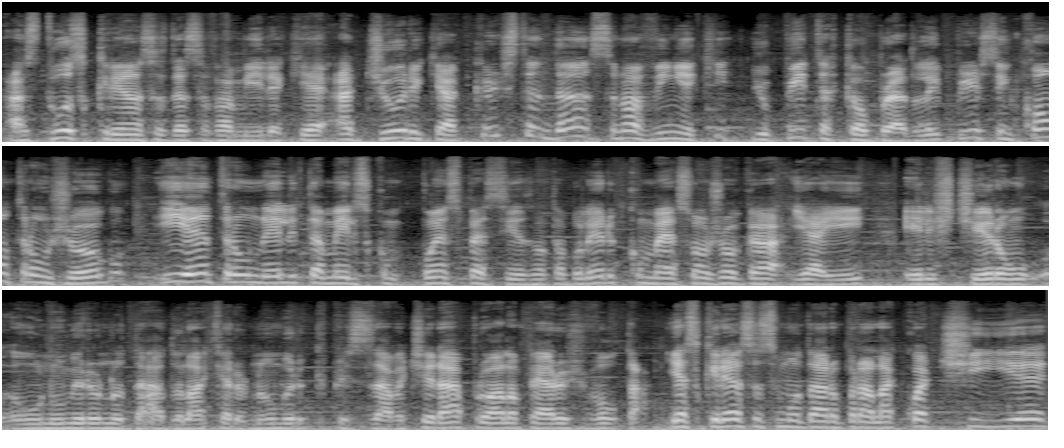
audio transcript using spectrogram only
As duas crianças dessa família, que é a Judy, que é a Kirsten Dunst, novinha aqui, e o Peter, que é o Bradley Pierce, encontram o jogo e entram nele também. Eles põem as pecinhas no tabuleiro e começam a jogar. E aí eles tiram o número no dado lá, que era o número que precisava tirar para o Alan Parrish voltar. E as crianças se mudaram para lá com a tia,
